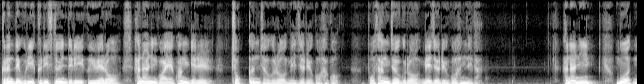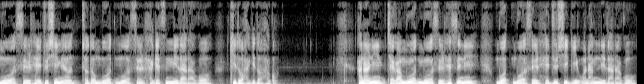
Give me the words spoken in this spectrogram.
그런데 우리 그리스도인들이 의외로 하나님과의 관계를 조건적으로 맺으려고 하고 보상적으로 맺으려고 합니다. 하나님, 무엇 무엇을 해 주시면 저도 무엇 무엇을 하겠습니다라고 기도하기도 하고, 하나님, 제가 무엇 무엇을 했으니 무엇 무엇을 해 주시기 원합니다라고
